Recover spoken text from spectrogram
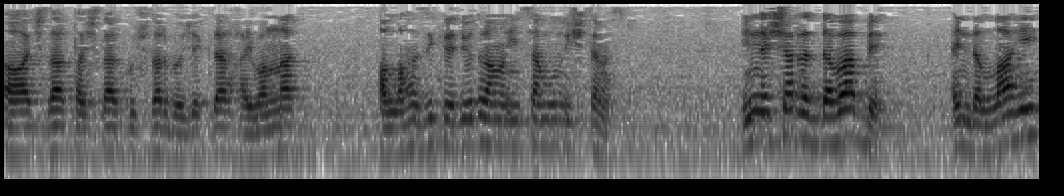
Ağaçlar, taşlar, kuşlar, böcekler, hayvanlar Allah'ı zikrediyordur ama insan bunu işitemez. İnne şerred devabbi indallahi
